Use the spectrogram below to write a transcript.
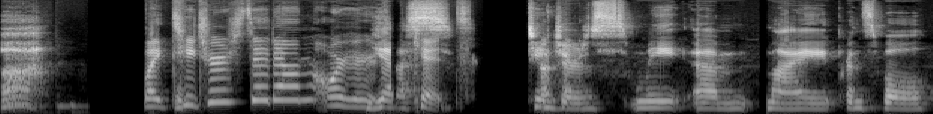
Ah. Like teachers did them or yes, kids? Teachers. Okay. Me, um, my principal,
